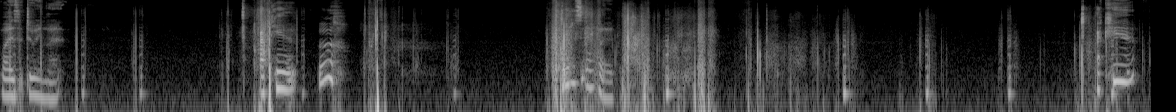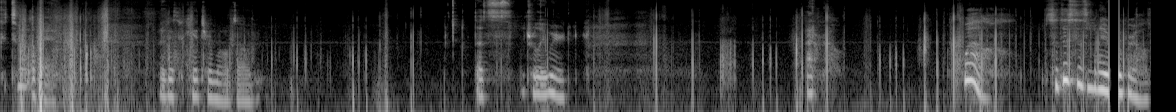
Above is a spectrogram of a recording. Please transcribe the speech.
Why is it doing that? I can't... Ugh. What is odd? I can't get to... Okay. I guess we can't turn mobs on. That's, that's really weird. I don't know. Well, so this is my world.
